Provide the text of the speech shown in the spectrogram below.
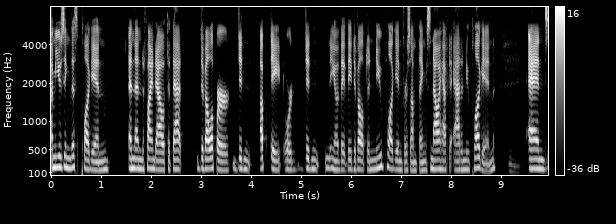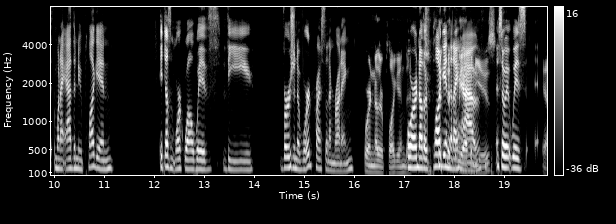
I'm using this plugin and then to find out that that developer didn't update or didn't you know they, they developed a new plugin for something so now I have to add a new plugin Mhm. and when I add the new plugin, it doesn't work well with the version of WordPress that I'm running or another plugin that- or another plugin that I have. And so it was Yeah.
